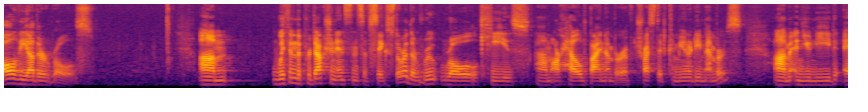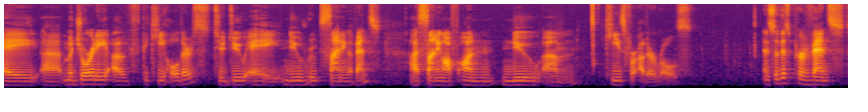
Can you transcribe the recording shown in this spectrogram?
all the other roles. Um, within the production instance of SigStore, the root role keys um, are held by a number of trusted community members. Um, and you need a uh, majority of the key holders to do a new root signing event, uh, signing off on new um, keys for other roles. And so this prevents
